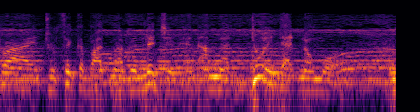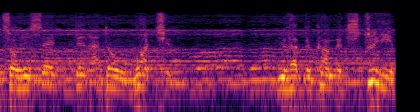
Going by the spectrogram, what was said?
cry to think about my religion and I'm not doing that no more. And so he said, then I don't want you. You have become extreme.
